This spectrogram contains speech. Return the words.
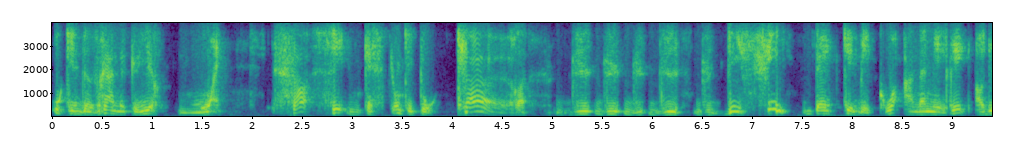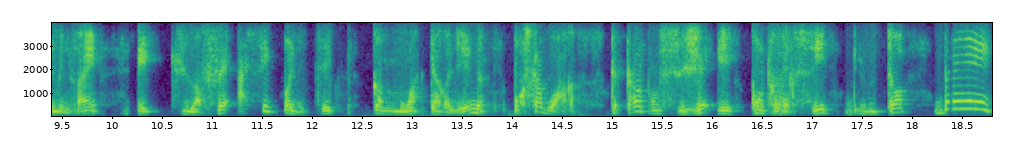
ou qu'il devrait en accueillir moins. Ça, c'est une question qui est au cœur du, défi d'être québécois en Amérique en 2020 et tu as fait assez de politique comme moi, Caroline, pour savoir que quand ton sujet est controversé, délicat, ben,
